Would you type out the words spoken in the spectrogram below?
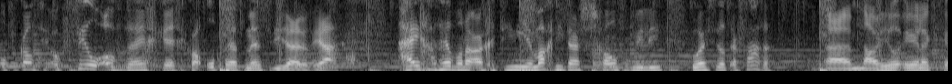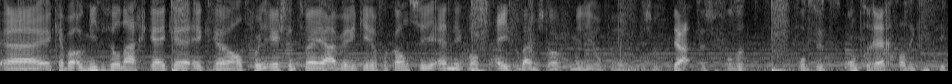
op vakantie ook veel over heen gekregen qua ophef. Mensen die zeiden van ja, hij gaat helemaal naar Argentinië, mag niet naar zijn schoonfamilie. Hoe heeft u dat ervaren? Ehm, nou, heel eerlijk, uh, ik heb er ook niet te veel naar gekeken. Ik uh, had voor het eerst in twee jaar weer een keer een vakantie en ik was even bij mijn schoonfamilie op bezoek. Ja, dus u vond, het, vond u het onterecht, al die kritiek?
